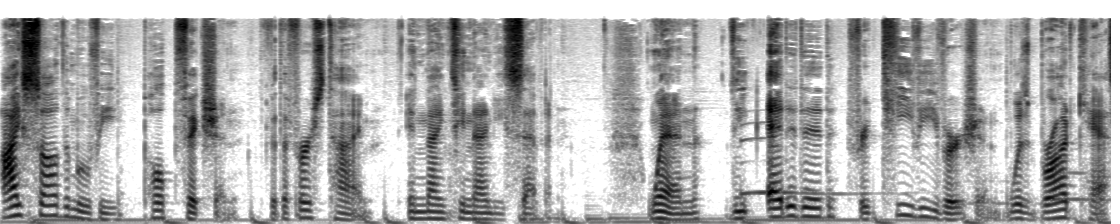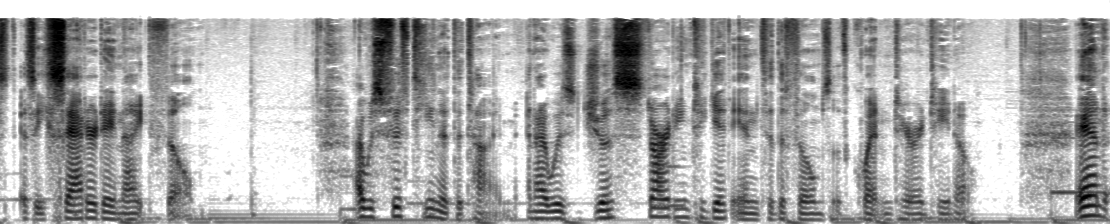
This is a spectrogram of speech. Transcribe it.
I saw the movie Pulp Fiction for the first time in 1997 when the edited for TV version was broadcast as a Saturday night film. I was 15 at the time, and I was just starting to get into the films of Quentin Tarantino. And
